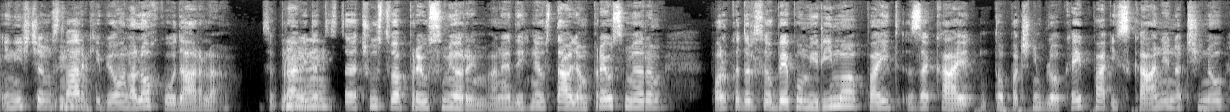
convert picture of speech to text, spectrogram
in iščem stvar, mm. ki bi ona lahko udarila. Se pravi, mm. da tiste čustva preusmerim, da jih ne ustavljam, preusmerim. Pol, kadar se obe pomirimo, pa id, zakaj to pač ni bilo ok, pa iskanje načinov,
